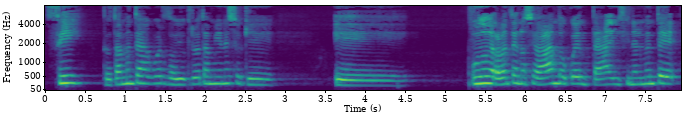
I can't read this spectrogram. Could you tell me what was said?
Sí, totalmente de acuerdo. Yo creo también eso que eh, uno de repente no se va dando cuenta y finalmente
